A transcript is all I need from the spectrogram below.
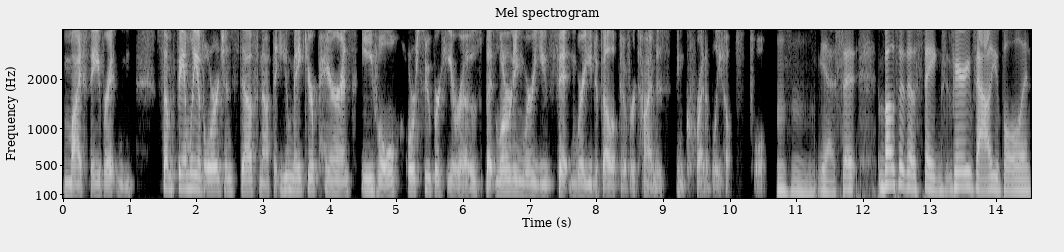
my favorite and some family of origin stuff not that you make your parents evil or superheroes but learning where you fit and where you developed over time is incredibly helpful mm-hmm. yes it, both of those things very valuable and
